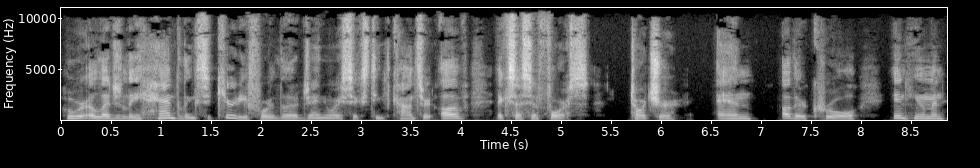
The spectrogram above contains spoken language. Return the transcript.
who were allegedly handling security for the January 16th concert of excessive force, torture, and other cruel, inhuman,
